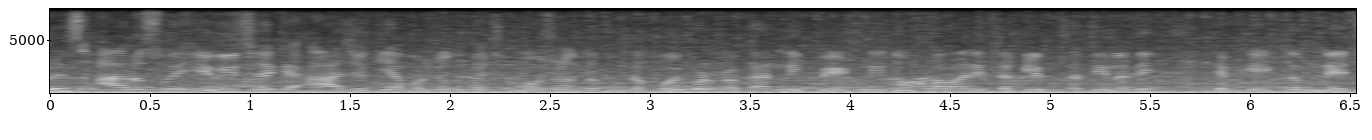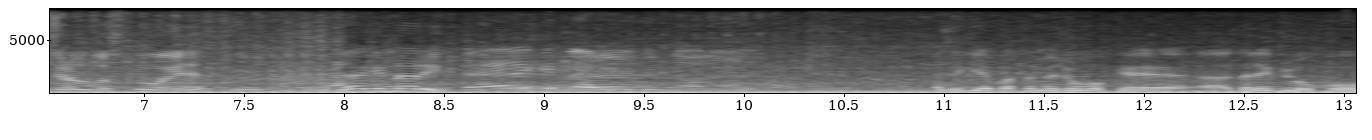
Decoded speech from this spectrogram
ફ્રેન્ડ્સ આ રસોઈ એવી છે કે આ જગ્યા પર જો તમે જમો છો ને, તો તમને કોઈ પણ પ્રકારની પેટની દુખાવાની તકલીફ થતી નથી. કેમ કે એકદમ નેચરલ વસ્તુ હોય છે. જય ગિરનારી. જગ્યા પર તમે જુઓ કે દરેક લોકો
